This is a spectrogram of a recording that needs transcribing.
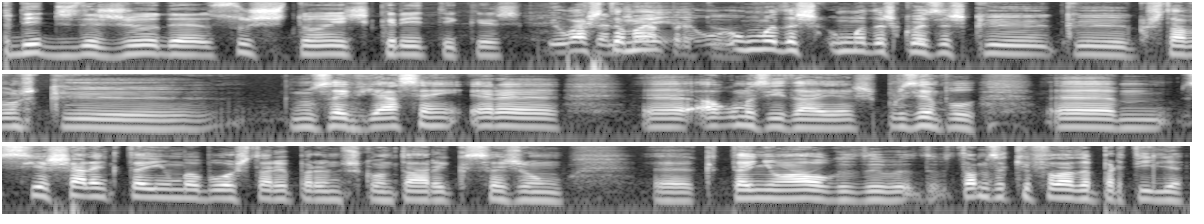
pedidos de ajuda, sugestões, críticas. Eu acho também uma das, uma das coisas que, que gostávamos que que nos enviassem era uh, algumas ideias. Por exemplo, ehm, se acharem que têm uma boa história para nos contar e que sejam uh, que tenham algo de, de, Estamos aqui a falar da partilha,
